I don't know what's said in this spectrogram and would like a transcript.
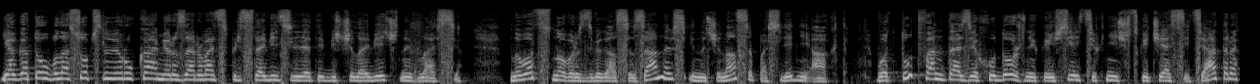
Я готова была собственными руками разорвать с представителей этой бесчеловечной власти. Но вот снова раздвигался занавес, и начинался последний акт. Вот тут фантазия художника и всей технической части театра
